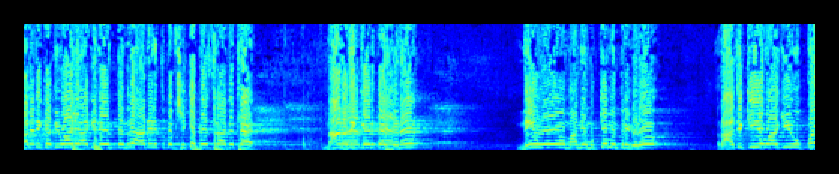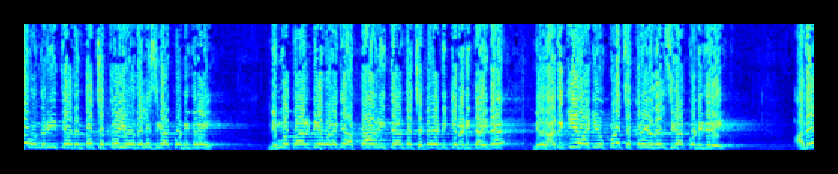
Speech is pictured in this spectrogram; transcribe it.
ಆರ್ಥಿಕ ದಿವಾಳಿ ಆಗಿದೆ ಅಂತಂದ್ರೆ ಆಡಳಿತ ಪಕ್ಷಕ್ಕೆ ಬೇಸರ ಆಗುತ್ತೆ. ನಾನು ಅದಕ್ಕೆ ಕೇಳ್ತಾ ಇದ್ದೇನೆ. ನೀವು ಮಾನ್ಯ ಮುಖ್ಯಮಂತ್ರಿಗಳು, ರಾಜಕೀಯವಾಗಿಯೂ ಕೂಡ ಒಂದು ರೀತಿಯಾದಂತ ಚಕ್ರವ್ಯೂಹದಲ್ಲಿ ಸಿಗಾಕೊಂಡಿದ್ದೀರಿ. ನಿಮ್ಮ ಪಾರ್ಟಿಯ ಒಳಗೆ ಹತ್ತಾರು ರೀತಿಯಾದಂತ ಚಟುವಟಿಕೆ ನಡೀತಾ ಇದೆ. ನೀವು ರಾಜಕೀಯವಾಗಿಯೂ ಕೂಡ ಚಕ್ರವ್ಯೂಹದಲ್ಲಿ ಸಿಗಾಕೊಂಡಿದ್ದೀರಿ. ಅದೇ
